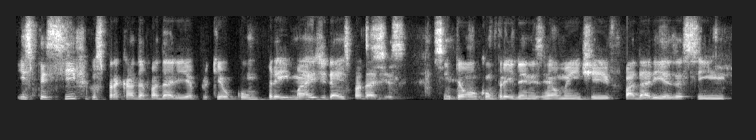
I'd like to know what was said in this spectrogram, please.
específicos para cada padaria, porque eu comprei mais de 10 padarias. Então eu comprei, Denis, realmente padarias assim,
